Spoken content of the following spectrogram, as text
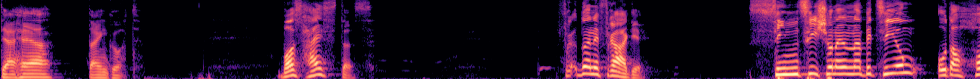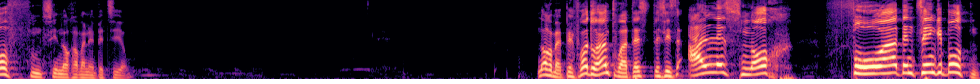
der Herr, dein Gott. Was heißt das? Nur eine Frage. Sind Sie schon in einer Beziehung oder hoffen Sie noch auf eine Beziehung? Noch einmal, bevor du antwortest, das ist alles noch vor den zehn Geboten.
